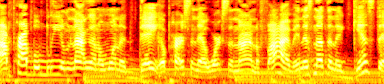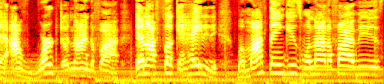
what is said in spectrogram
I probably am not gonna want to date a person that works a nine to five, and it's nothing against that. I've worked a nine to five, and I fucking hated it. But my thing is, when nine to five is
